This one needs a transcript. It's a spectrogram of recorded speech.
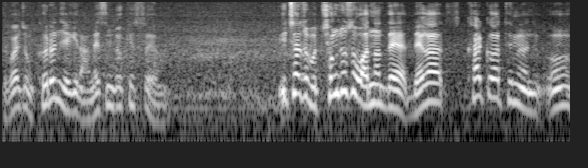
제발 좀 그런 얘기는 안 했으면 좋겠어요. 2차적으로 청주서 왔는데 내가 갈 것 같으면 어,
